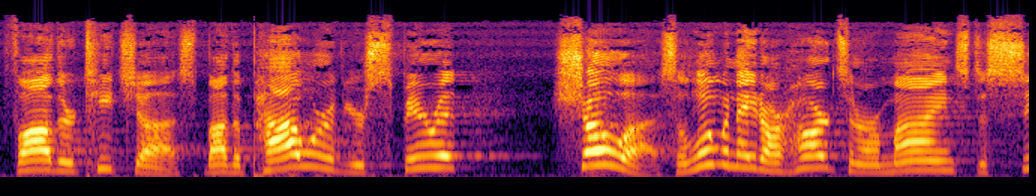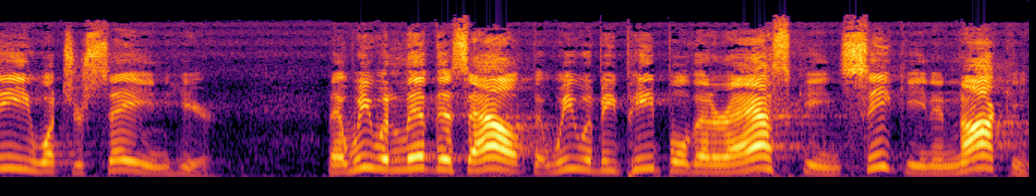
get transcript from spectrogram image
Father, teach us by the power of your Spirit. Show us, illuminate our hearts and our minds to see what you're saying here. That we would live this out, that we would be people that are asking, seeking, and knocking.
